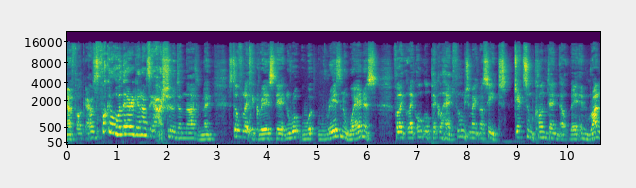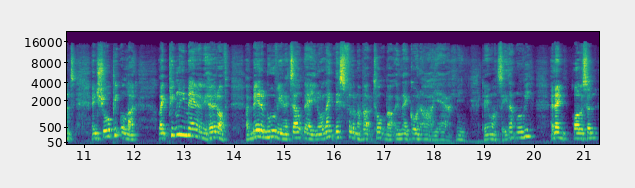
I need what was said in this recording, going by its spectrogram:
I fuck, I was fucking over there again. I was like, oh, I should have done that. And then stuff like the Grey State and raising awareness for like like Uncle Picklehead films you might not see. Just get some content out there and rant and show people that like people you may not have heard of have made a movie and it's out there, you know, like this film I'm about to talk about, and they're going, oh yeah, I mean, did anyone see that movie? And then all of a sudden,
